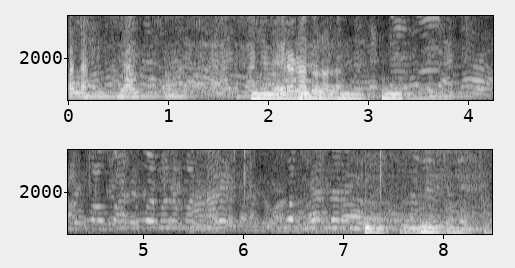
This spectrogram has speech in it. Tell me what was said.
पंडा जाओ। नहीं दोनों ला। Thank कर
